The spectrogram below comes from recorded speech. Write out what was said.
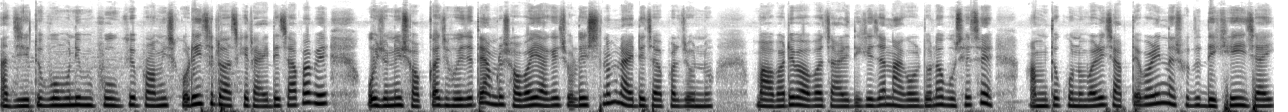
আর যেহেতু বৌমনি ফুকে প্রমিস করেইছিল আজকে রাইডে চাপাবে, ওই জন্যই সব কাজ হয়ে যেতে আমরা সবাই আগে চলে এসেছিলাম রাইডে চাপার জন্য। বাবারে বাবা, চারিদিকে যা নাগরদোলা বসেছে, আমি তো কোনোবারই চাপতে পারি না, শুধু দেখেই যাই।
